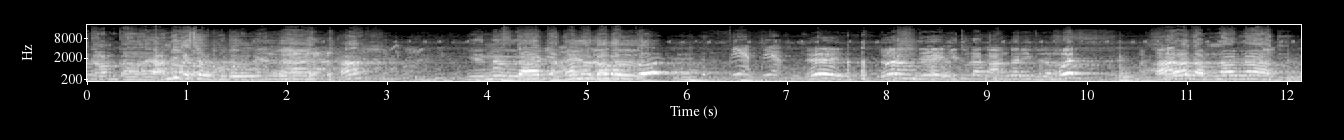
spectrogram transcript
काम काय? आम्ही कशाला हा? ही तुला जमणार ना आधी.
